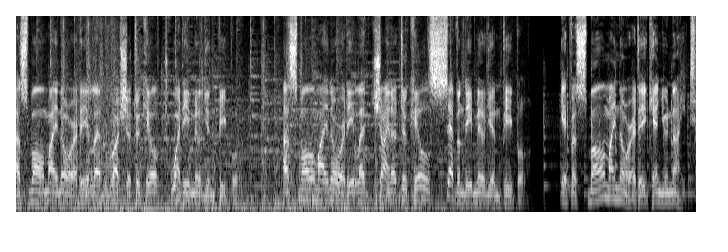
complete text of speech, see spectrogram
A small minority led Russia to kill 20 million people. A small minority led China to kill 70 million people. If a small minority can unite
